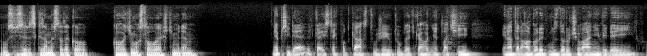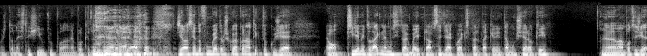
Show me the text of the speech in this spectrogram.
Musíš si vždycky zamyslet, jako, koho tím oslovuješ tím videem. Mně přijde teďka i z těch podcastů, že YouTube teďka hodně tlačí i na ten algoritmus doručování videí. Doufám, že to neslyší YouTube, ale nebo to video. že vlastně to funguje trošku jako na TikToku, že nebo přijde mi to tak, nemusí to tak být, ptám se tě jako experta, který tam už je roky. Eh, Mám pocit, že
